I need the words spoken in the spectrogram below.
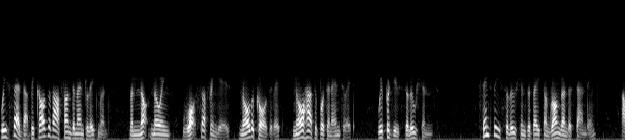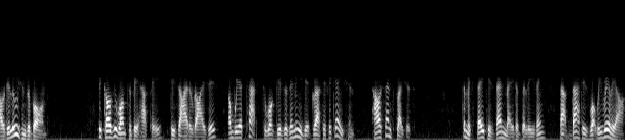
We've said that because of our fundamental ignorance, the not knowing what suffering is, nor the cause of it, nor how to put an end to it, we produce solutions. Since these solutions are based on wrong understanding, our delusions are born. Because we want to be happy, desire arises, and we attach to what gives us immediate gratification, our sense pleasures. The mistake is then made of believing that that is what we really are.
